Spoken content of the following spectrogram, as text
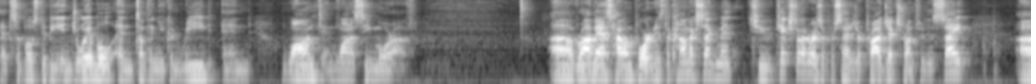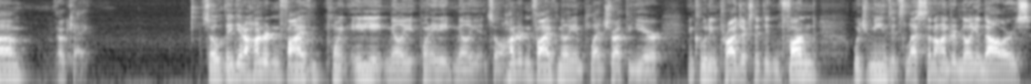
that's supposed to be enjoyable and something you can read and want and want to see more of. Uh, Rob asks, how important is the comic segment to Kickstarter as a percentage of projects run through the site? Um, okay. So they did 105.88 million, 0.88 million. So 105 million pledged throughout the year, including projects that didn't fund, which means it's less than 100 million dollars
